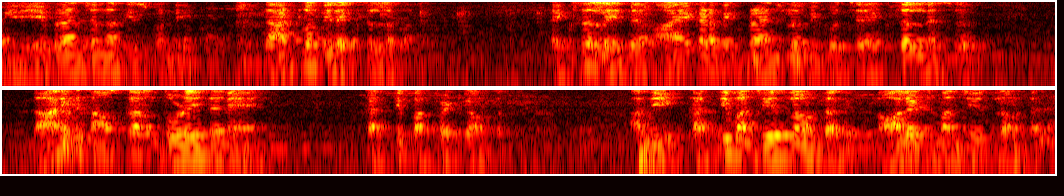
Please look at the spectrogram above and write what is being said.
మీరు ఏ బ్రాంచ్ అన్నా తీసుకోండి. దాంట్లో మీరు ఎక్సెల్ అవ్వాలి. ఎక్సెల్ అయితే ఆ అకాడమిక్ బ్రాంచ్లో మీకు వచ్చే ఎక్సెల్నెస్ దానికి సంస్కారం తోడైతేనే కత్తి పర్ఫెక్ట్గా ఉంటుంది. అది కత్తి మన చేతిలో ఉంటుంది నాలెడ్జ్ మన చేతిలో ఉంటుంది.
